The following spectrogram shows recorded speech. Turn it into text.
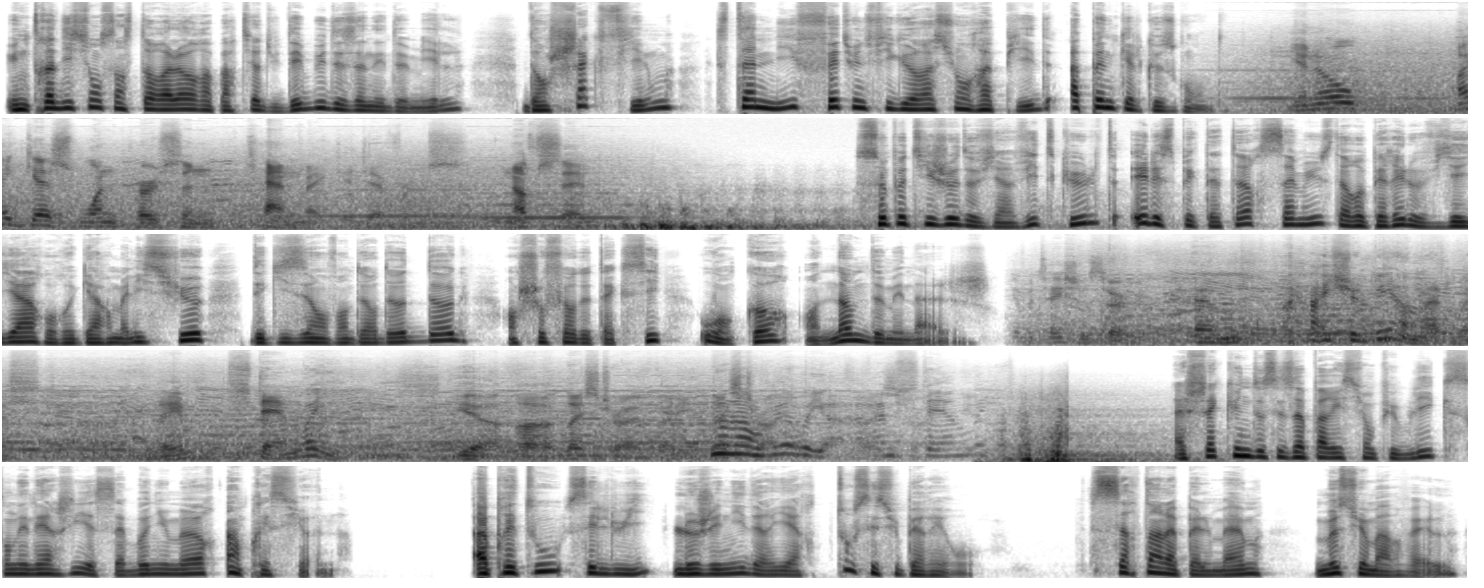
Une tradition s'instaure alors à partir du début des années 2000. Dans chaque film, Stanley fait une figuration rapide, à peine quelques secondes. You know, I guess one person can make a difference. Enough said. Ce petit jeu devient vite culte et les spectateurs s'amusent à repérer le vieillard au regard malicieux, déguisé en vendeur de hot-dog, en chauffeur de taxi ou encore en homme de ménage. Sir. Um, I should be on that list. Name? Stanley. À chacune de ses apparitions publiques, son énergie et sa bonne humeur impressionnent. Après tout, c'est lui, le génie derrière tous ces super-héros. Certains l'appellent même Monsieur Marvel,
